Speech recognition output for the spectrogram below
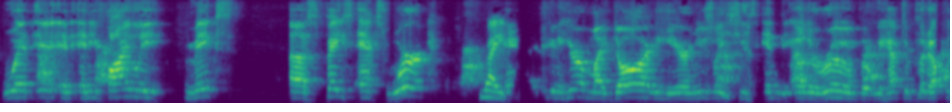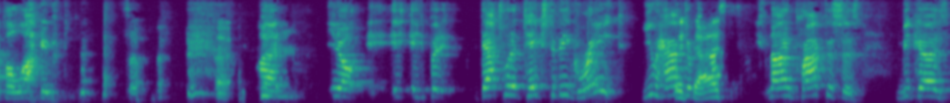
when, and, and he finally makes uh, SpaceX work. Right. And you're going to hear my dog here, and usually she's in the other room, but we have to put up with a live. so, but you know, it, it, but that's what it takes to be great. You have it to does. these nine practices because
